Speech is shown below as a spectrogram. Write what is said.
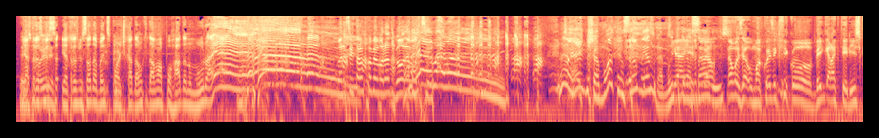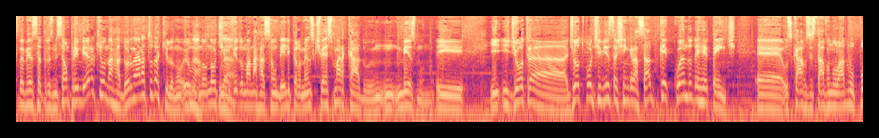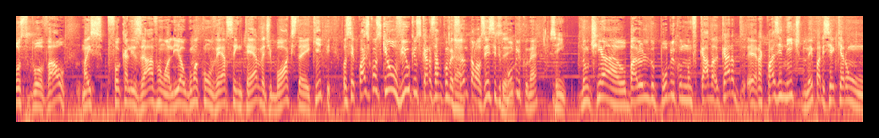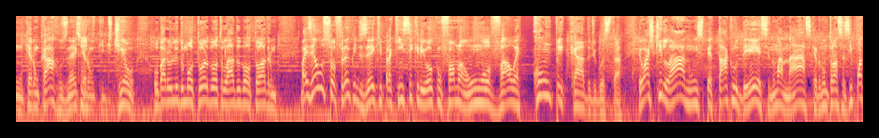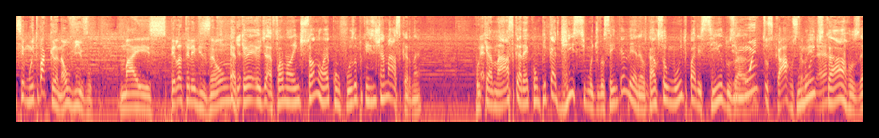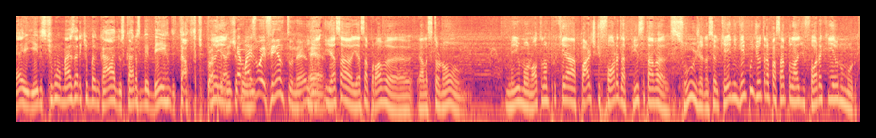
E a, foi- transmissão, e a transmissão da Band Sport, cada um que dava uma porrada no muro. Aê! Parece que tava comemorando o gol, né, É. Não, é, me chamou a atenção mesmo, cara. Muito Tinha isso engraçado mesmo. isso. Não, mas é uma coisa que ficou bem característica também dessa transmissão. Primeiro que o narrador não era tudo aquilo. não- Eu Não. não, não tinha Não. ouvido uma narração dele, pelo menos que tivesse marcado um, um, mesmo. E, e, e de outra, de outro ponto de vista achei engraçado porque quando de repente eh, os carros estavam no lado oposto do oval, mas focalizavam ali alguma conversa interna de boxe da equipe, você quase conseguiu ouvir o que os caras estavam conversando É. pela ausência de Sim. público, né? Sim. não tinha o barulho do público não ficava cara era quase nítido nem parecia que eram que eram carros né que eram que, que tinham o barulho do motor do outro lado do autódromo mas eu sou franco em dizer que para quem se criou com Fórmula 1 oval é complicado de gostar eu acho que lá num espetáculo desse numa NASCAR num troço assim pode ser muito bacana ao vivo mas pela televisão É, porque eu- a Fórmula Indy só não é confusa porque existe a NASCAR, né? Porque a NASCAR é complicadíssimo de você entender, né? Os carros são muito parecidos. e a- muitos carros também muitos né? carros, é, e eles filmam mais arquibancada, os caras bebendo e tal, que propriamente é a mais corrida. o evento né E, É. e essa, e essa prova, ela se tornou meio monótona porque a parte de fora da pista tava suja, não sei o que, e ninguém podia ultrapassar pelo lado de fora que ia no muro.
